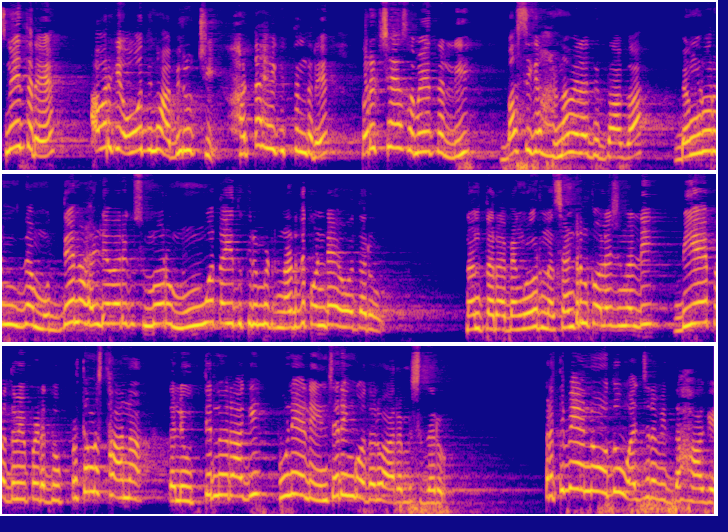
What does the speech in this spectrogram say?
ಸ್ನೇಹಿತರೆ, ಅವರಿಗೆ ಓದಿನ ಅಭಿರುಚಿ ಹಠ ಹೇಗಿತ್ತೆಂದರೆ, ಪರೀಕ್ಷೆಯ ಸಮಯದಲ್ಲಿ ಬಸ್ಸಿಗೆ ಹಣವಿಲ್ಲದಿದ್ದಾಗ ಬೆಂಗಳೂರಿನಿಂದ ಮುದ್ದೇನಹಳ್ಳಿಯವರೆಗೆ ಸುಮಾರು ಮೂವತ್ತೈದು ಕಿಲೋಮೀಟರ್ ನಡೆದುಕೊಂಡೇ ಹೋದರು. ನಂತರ ಬೆಂಗಳೂರಿನ ಸೆಂಟ್ರಲ್ ಕಾಲೇಜಿನಲ್ಲಿ ಬಿ ಎ ಪದವಿ ಪಡೆದು ಪ್ರಥಮ ಸ್ಥಾನದಲ್ಲಿ ಉತ್ತೀರ್ಣರಾಗಿ ಪುಣೆಯಲ್ಲಿ ಇಂಜಿನಿಯರಿಂಗ್ ಓದಲು ಆರಂಭಿಸಿದರು. ಪ್ರತಿಭೆ ಎನ್ನುವುದು ವಜ್ರವಿದ್ದ ಹಾಗೆ.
